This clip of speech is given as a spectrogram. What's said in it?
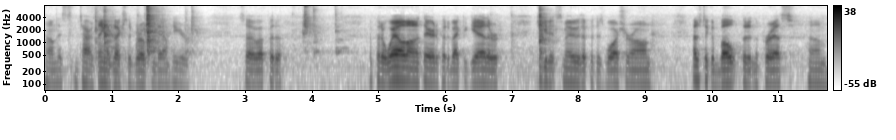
Um, this entire thing was actually broken down here. So I put a I put a weld on it there to put it back together to get it smooth. I put this washer on. I just took a bolt, put it in the press, um,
